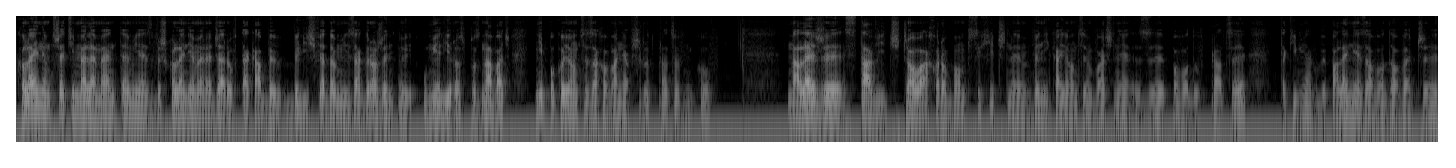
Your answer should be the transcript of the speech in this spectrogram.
Kolejnym trzecim elementem jest wyszkolenie menedżerów tak, aby byli świadomi zagrożeń i umieli rozpoznawać niepokojące zachowania wśród pracowników. Należy stawić czoła chorobom psychicznym wynikającym właśnie z powodów pracy, takimi jak wypalenie zawodowe czy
